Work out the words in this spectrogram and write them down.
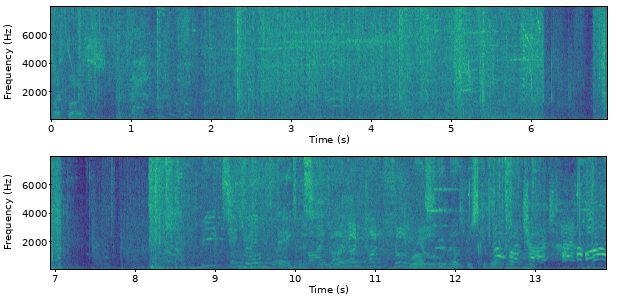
So close. What else do that's risky right now?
